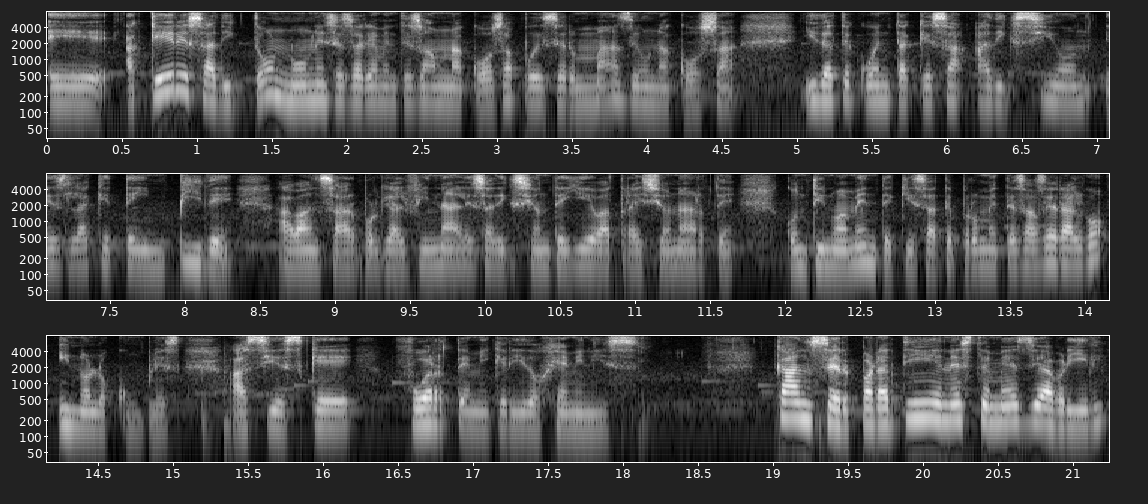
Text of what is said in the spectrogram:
eh, a qué eres adicto no necesariamente es a una cosa, puede ser más de una cosa y date cuenta que esa adicción es la que te impide avanzar porque al final esa adicción te lleva a traicionarte continuamente, quizá te prometes hacer algo y no lo cumples. Así es que fuerte mi querido Géminis. Cáncer, para ti en este mes de abril.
